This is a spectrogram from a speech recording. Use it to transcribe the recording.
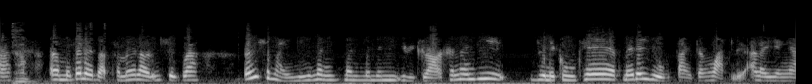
คะครับเออมันก็เลยแบบทำให้เรารู้สึกว่าเอ้ยสมัยนี้มันมันมันยังมีอยู่อีกเหรอทั้งนั้นที่อยู่ในกรุงเทพไม่ได้อยู่ต่างจังหวัดหรืออะไรยังไง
